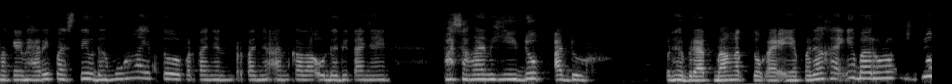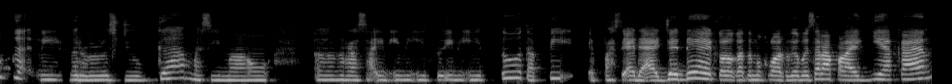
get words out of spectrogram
makin hari pasti udah mulai tuh pertanyaan-pertanyaan kalau udah ditanyain pasangan hidup aduh udah berat banget tuh kayaknya padahal kayaknya baru lulus juga nih baru lulus juga masih mau eh, ngerasain ini itu ini itu tapi ya pasti ada aja deh kalau ketemu keluarga besar apalagi ya kan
